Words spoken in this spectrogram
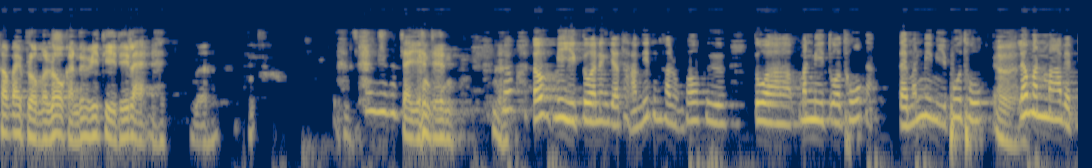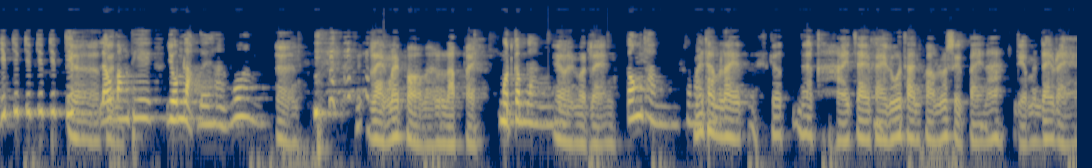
เข้าไปพรหมโลกกันด้วยวิธีนี้แหละนะใช่ค่ะใจเย็นๆแล้วแล้วมีอีกตัวหนึ่งจะถามนิดนึงค่ะหลวงพ่อคือ ตัวมันมีตัวทุกข์อะ แต่มันไม่มีผู้ทุกข์เออแล้วมันมาแบบยิบยิบยิบยิบยิบยิบเออแล้วตัวบางทีโยมหลับเลยค่ะง่วงเออแรงไม่พอมาหลับไป หมดกำลังเออหมดแรง ต้องทำสาธิไม่ทำอะไรก็หายใจไปรู้ทันความรู้สึกไปนะ เดี๋ยวมันได้แรง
